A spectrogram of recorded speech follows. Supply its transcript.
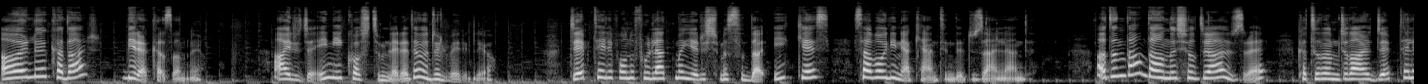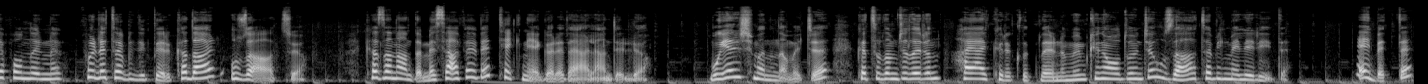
ağırlığı kadar bira kazanıyor. Ayrıca en iyi kostümlere de ödül veriliyor. Cep telefonu fırlatma yarışması da ilk kez Savolina kentinde düzenlendi. Adından da anlaşılacağı üzere katılımcılar cep telefonlarını fırlatabildikleri kadar uzağa atıyor. Kazanan da mesafe ve tekniğe göre değerlendiriliyor. Bu yarışmanın amacı katılımcıların hayal kırıklıklarını mümkün olduğunca uzağa atabilmeleriydi. Elbette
